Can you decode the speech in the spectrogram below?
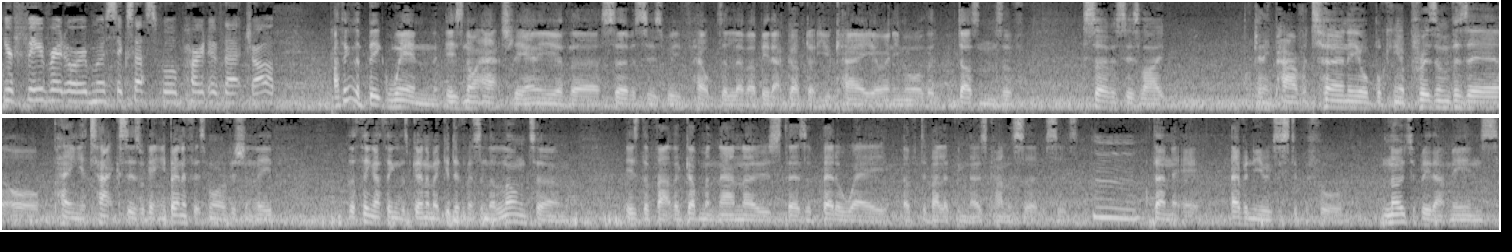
your favorite or most successful part of that job? I think the big win is not actually any of the services we've helped deliver, be that gov.uk or any more of the dozens of services like getting power of attorney or booking a prison visit or paying your taxes or getting your benefits more efficiently. The thing I think that's going to make a difference in the long term is the fact that government now knows there's a better way of developing those kind of services hmm. than it ever knew existed before. Notably, that means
